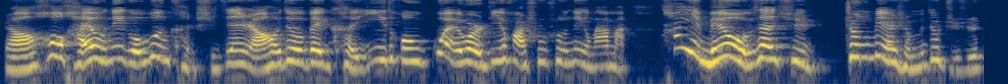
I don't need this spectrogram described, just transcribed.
然后还有那个问肯时间，然后就被肯一通怪味儿低话输出的那个妈妈，她也没有再去争辩什么，就只是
